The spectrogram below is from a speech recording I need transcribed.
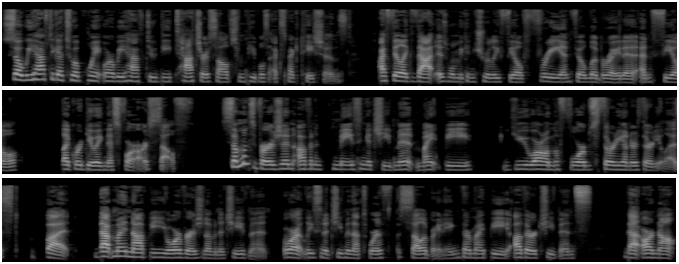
So we have to get to a point where we have to detach ourselves from people's expectations. I feel like that is when we can truly feel free and feel liberated and feel like we're doing this for ourselves. Someone's version of an amazing achievement might be you are on the Forbes 30 under 30 list, but that might not be your version of an achievement, or at least an achievement that's worth celebrating. There might be other achievements that are not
